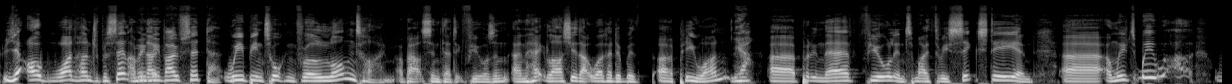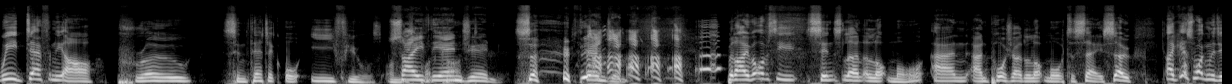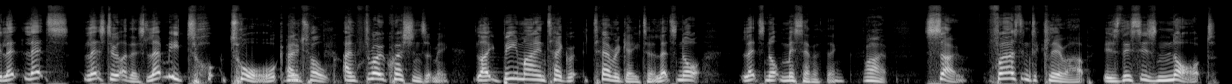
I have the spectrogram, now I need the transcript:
Yeah, oh, 100%. I, I mean, mean, we I- both said that. We've been talking for a long time about synthetic fuels, and, and heck, last year that work I did with uh, P1, Yeah. uh, putting their fuel into my 360, and uh, and we we uh, we definitely are pro synthetic or e fuels. Save the engine. Save the engine. but I've obviously since learned a lot more, and and Porsche had a lot more to say. So I guess what I'm going to do let let's let's do it like this. Let me t- talk You and talk. and throw questions at me. Like be my interrogator. Let's not let's not miss anything. Right. So first thing to clear up is this is not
